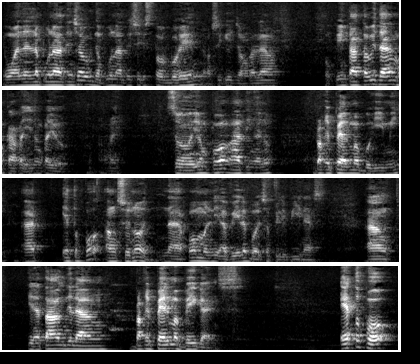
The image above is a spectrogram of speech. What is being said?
Iwanan na po natin siya. Huwag na po natin siya istorbohin. O sige, dyan ka lang. Huwag kayong tatawid ha. Magkakainan kayo. Okay. So, yan po ang ating ano, Brachypelma bohemi. At ito po ang sunod na commonly available sa Pilipinas. Ang tinatawag nilang Brachypelma vegans. Ito po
